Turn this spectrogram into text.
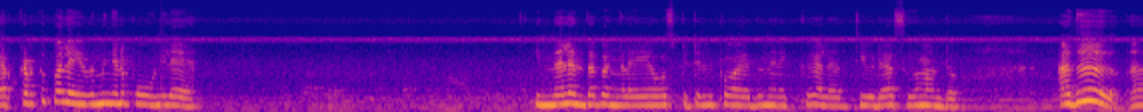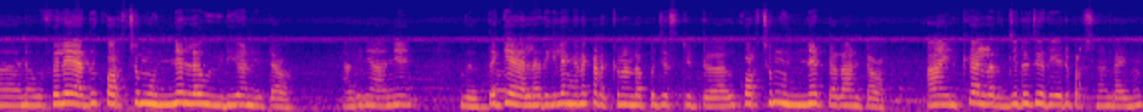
ഇടക്കിടക്ക് ഇപ്പൊ ലൈവ് ഇങ്ങനെ പോകുന്നില്ലേ ഇന്നലെ എന്താ പെങ്ങളെ ഹോസ്പിറ്റലിൽ പോയത്? നിനക്ക് അലർജിയുടെ അസുഖമുണ്ടോ? അത് നൗഫലെ അത് കുറച്ച് മുന്നല്ല വീഡിയോ ആണ് കേട്ടോ. അത് ഞാൻ വെറുതെ ഗാലറിയിൽ എങ്ങനെ കിടക്കുന്നുണ്ട് അപ്പോൾ ജസ്റ്റ് ഇട്ടത്. അത് കുറച്ച് മുന്നേ ഇട്ടതാണ് കേട്ടോ ആ എനിക്ക് അലർജിയുടെ ചെറിയൊരു പ്രശ്നം ഉണ്ടായിരുന്നു.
